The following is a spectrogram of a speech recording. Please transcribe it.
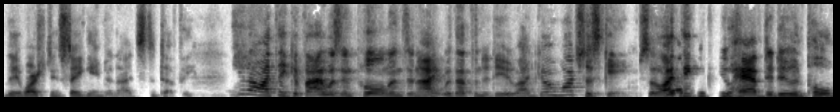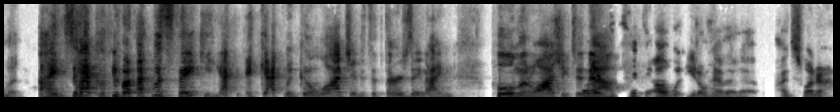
the Washington State game tonight's the toughie. You know, I think if I was in Pullman tonight with nothing to do, I'd go watch this game. So what I think you have to do in Pullman. Exactly what I was thinking. I think I would go watch it. It's a Thursday night Pullman, Washington. Now, oh, you don't have that up. I just wonder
